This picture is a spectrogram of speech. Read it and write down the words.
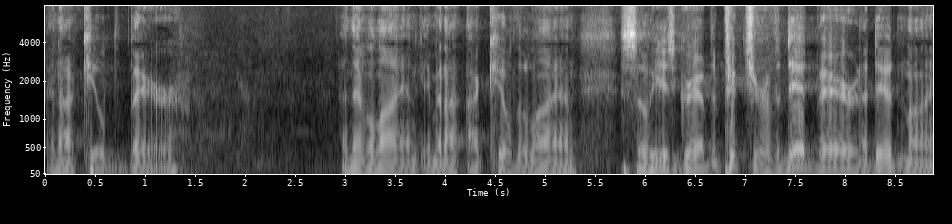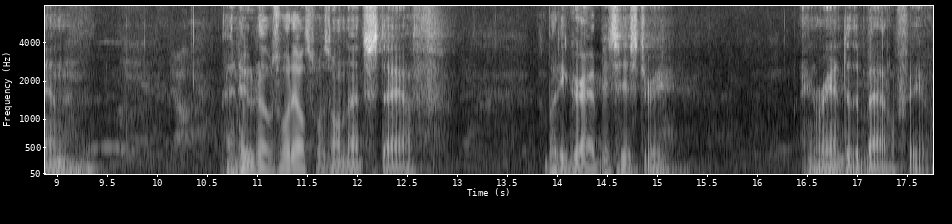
And I killed the bear. And then a lion came and I, I killed the lion. So he just grabbed a picture of the dead bear and a dead lion. And who knows what else was on that staff. But he grabbed his history and ran to the battlefield.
